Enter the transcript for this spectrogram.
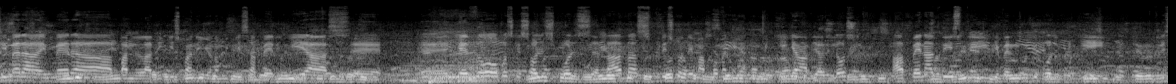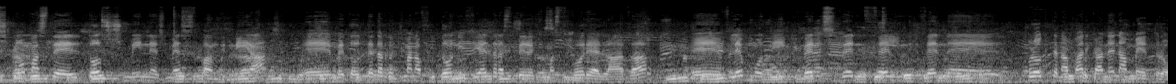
Σήμερα η μέρα πανελλαδικής πανηγειονομικής απεργίας ε, ε, και εδώ όπως και σε όλες τις πόλεις της Ελλάδας βρίσκονται οι μαχόμενοι υγειονομικοί για να διαδηλώσουν απέναντι στην κυβερνητική πολιτική. Βρισκόμαστε τόσους μήνες μέσα στην πανδημία ε, με το τέταρτο κύμα να φουντώνει ιδιαίτερα στην περιοχή μας στη Βόρεια Ελλάδα. Ε, βλέπουμε ότι η κυβέρνηση δεν, θέλει, δεν ε, πρόκειται να πάρει κανένα μέτρο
